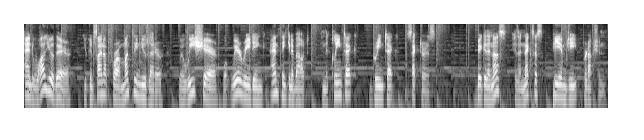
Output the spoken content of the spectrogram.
And while you're there, you can sign up for our monthly newsletter where we share what we're reading and thinking about in the clean tech, green tech sectors. Bigger Than Us is a Nexus PMG production.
